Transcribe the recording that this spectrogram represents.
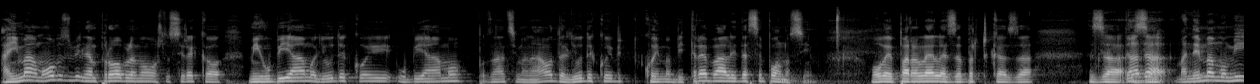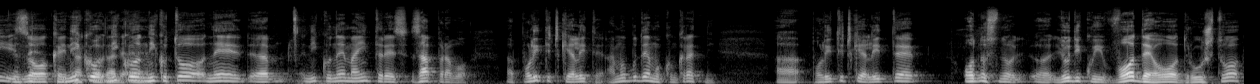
A imamo obzbiljan problem, ovo što si rekao, mi ubijamo ljude koji, ubijamo, pod znacima navoda, ljude koji bi, kojima bi trebali da se ponosimo. Ove paralele za Brčka, za za, Da, za, da, ma nemamo mi, Zoka i niko, tako dalje, niko, e. niko to ne, niko nema interes zapravo političke elite, ajmo budemo konkretni, a, političke elite, odnosno ljudi koji vode ovo društvo,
